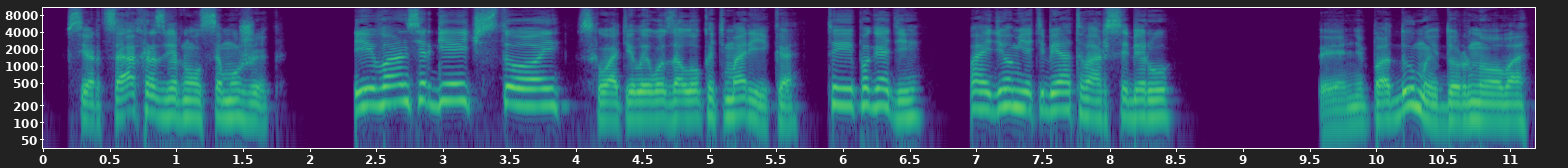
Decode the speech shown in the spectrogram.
— в сердцах развернулся мужик. «Иван Сергеевич, стой!» — схватила его за локоть Марийка. «Ты погоди. Пойдем, я тебе отвар соберу». «Ты не подумай, дурного», —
